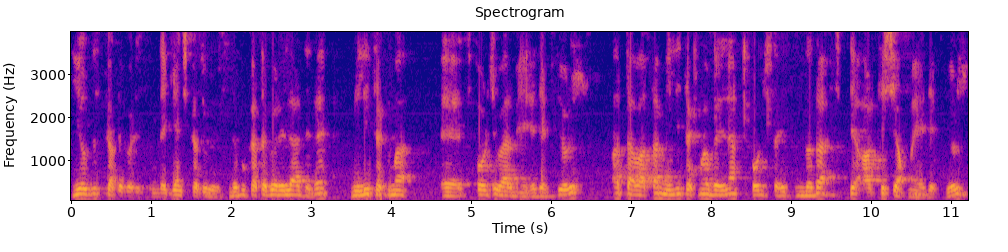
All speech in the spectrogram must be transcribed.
yıldız kategorisinde, genç kategorisinde bu kategorilerde de milli takıma e, sporcu vermeyi hedefliyoruz. Hatta hatta milli takıma verilen sporcu sayısında da ciddi artış yapmayı hedefliyoruz.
